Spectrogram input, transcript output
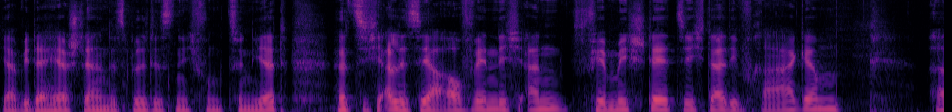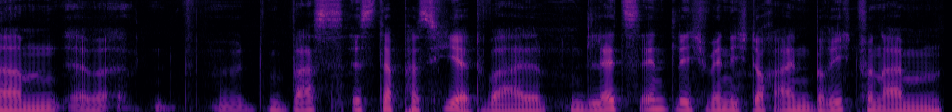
ja, Wiederherstellen des Bildes nicht funktioniert. Hört sich alles sehr aufwendig an. Für mich stellt sich da die Frage, ähm, äh, was ist da passiert? Weil letztendlich, wenn ich doch einen Bericht von einem,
